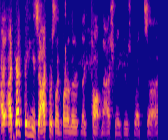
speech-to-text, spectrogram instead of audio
I, I kept thinking Zach was like one of their like top matchmakers, but uh,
